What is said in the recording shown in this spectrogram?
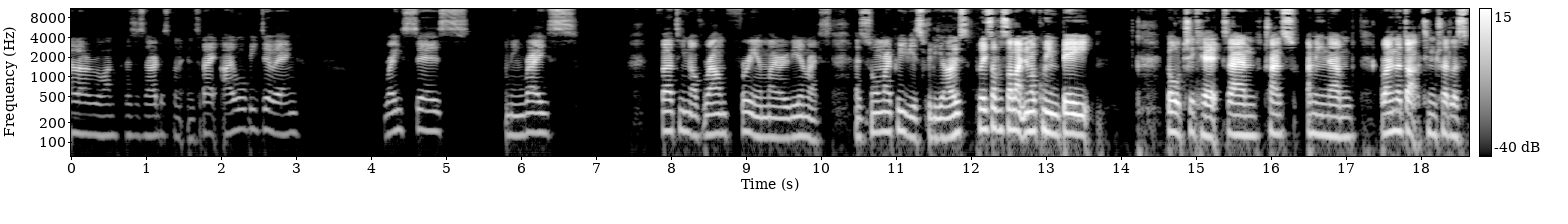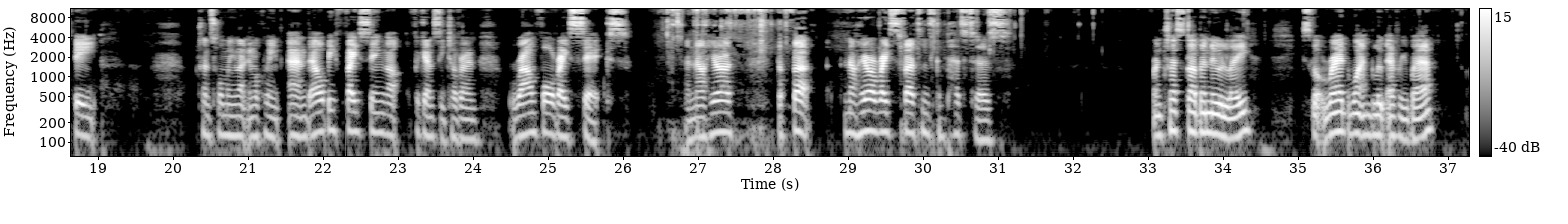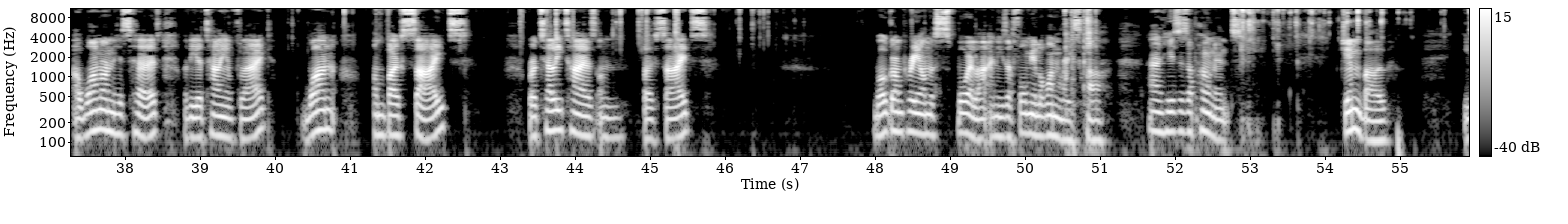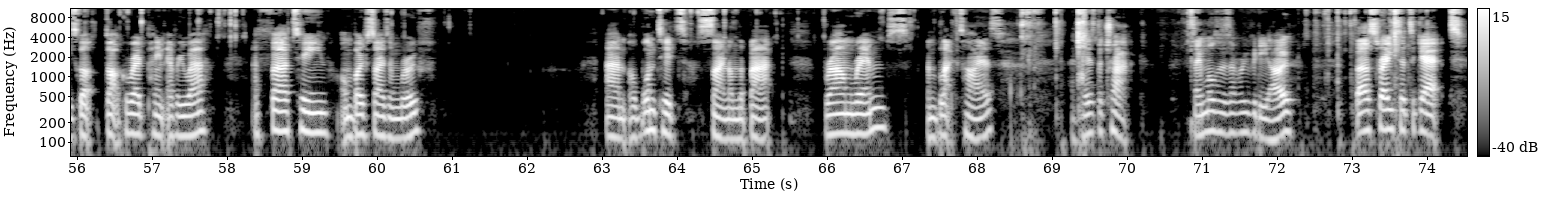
Hello everyone, this is Sarah Discipline, and today I will be doing races, I mean race 13 of round 3 in my review race. As you saw in my previous videos, Police Officer Lightning McQueen beat Gold Chick Hicks and trans, I mean um, Glow the Dark Tim Treadless beat Transforming Lightning McQueen, and they'll be facing up against each other in round 4 race 6. And now here are the first now here are race 13's competitors. Francesco Bernoulli. He's got red, white and blue everywhere. A one on his hood with the Italian flag. One on both sides. Rotelli tyres on both sides. World Grand Prix on the spoiler and he's a Formula One race car. And here's his opponent. Jimbo. He's got dark red paint everywhere a 13 on both sides and roof, and a wanted sign on the back, brown rims and black tyres. And here's the track. Same rules as every video. First racer to get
